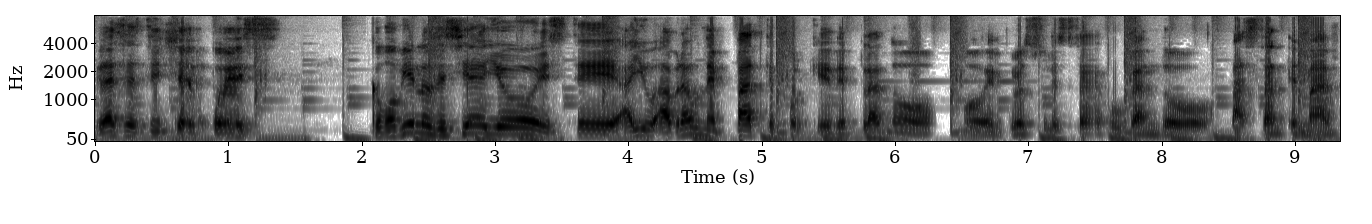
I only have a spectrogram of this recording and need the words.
Gracias, teacher. Pues como bien lo decía yo, este, hay, habrá un empate porque de plano el Cruz Azul está jugando bastante mal,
